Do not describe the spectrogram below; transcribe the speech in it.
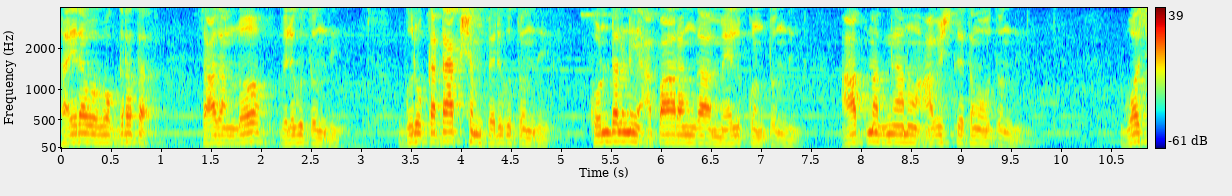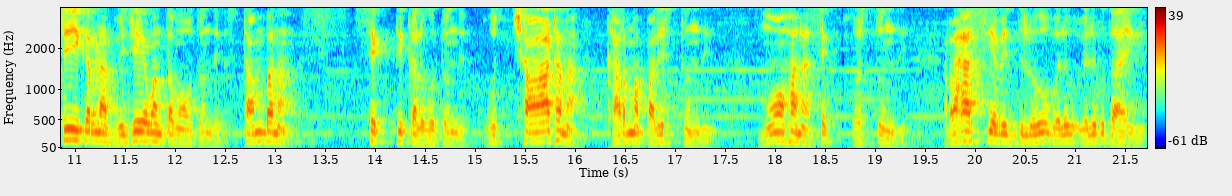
భైరవ ఉగ్రత సాధనలో వెలుగుతుంది. గురు కటాక్షం పెరుగుతుంది. కుండలిని అపారంగా మేలుకుంటుంది. ఆత్మజ్ఞానం ఆవిష్కృతమవుతుంది. వశీకరణ విజయవంతమవుతుంది. స్తంభన శక్తి కలుగుతుంది. ఉచ్చాటన కర్మ ఫలిస్తుంది. మోహన శక్తి వస్తుంది. రహస్య విద్యలు వెలుగు వెలుగుతాయి.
